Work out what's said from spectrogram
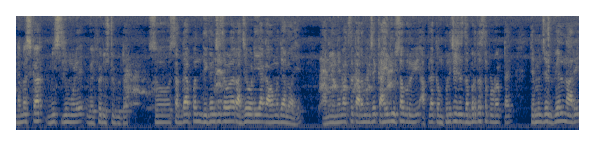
नमस्कार मी श्रीमुळे वेलफेअर डिस्ट्रीब्युटर सो सध्या आपण दिगंजी जवळ राजेवाडी या गावामध्ये आलो आहे. आणि येण्यामागचं कारण म्हणजे काही दिवसापूर्वी आपल्या कंपनीचे जे जबरदस्त प्रोडक्ट आहेत ते म्हणजे वेल नारी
